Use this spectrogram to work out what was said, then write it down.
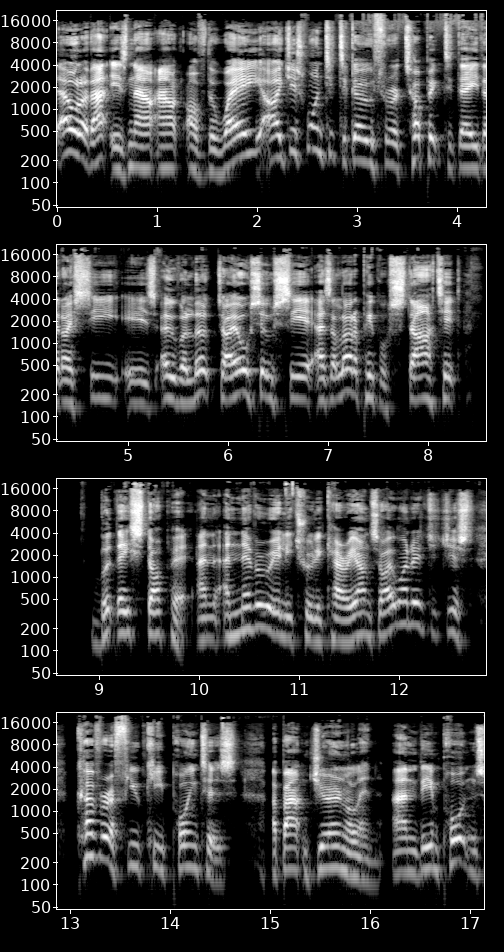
All of that is now out of the way. I just wanted to go through a topic today that I see is overlooked. I also see it as a lot of people start it but they stop it and, and never really truly carry on. So I wanted to just cover a few key pointers about journaling and the importance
